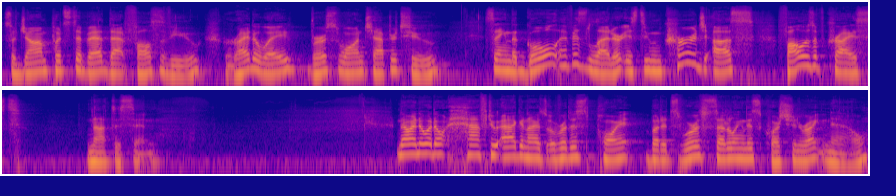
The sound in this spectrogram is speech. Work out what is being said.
So John puts to bed that false view right away, verse 1, chapter 2, saying the goal of his letter is to encourage us, followers of Christ, not to sin. Now, I know I don't have to agonize over this point, but it's worth settling this question right now.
